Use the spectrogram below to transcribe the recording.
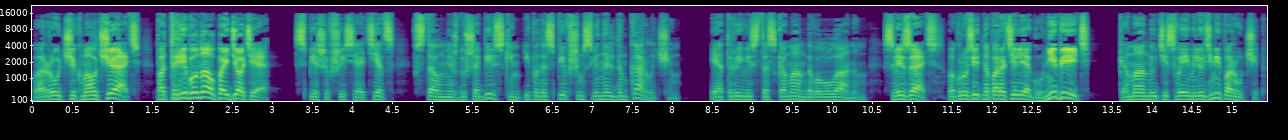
«Поручик, молчать! Под трибунал пойдете!» Спешившийся отец встал между Шабельским и подоспевшим Свинельдом Карлычем и отрывисто скомандовал Уланом. «Связать! Погрузить на паротелегу! Не бить! Командуйте своими людьми, поручик,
